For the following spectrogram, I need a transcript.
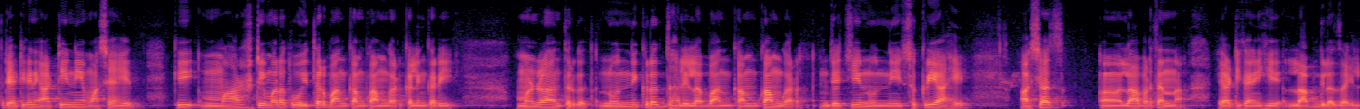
तर या ठिकाणी अटी नियम असे आहेत की महाराष्ट्र इमारत व इतर बांधकाम कामगार कलंकारी मंडळांतर्गत नोंदणीकृत झालेला बांधकाम कामगार ज्याची नोंदणी सक्रिय आहे अशाच लाभार्थ्यांना या ठिकाणी हे लाभ दिला जाईल.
